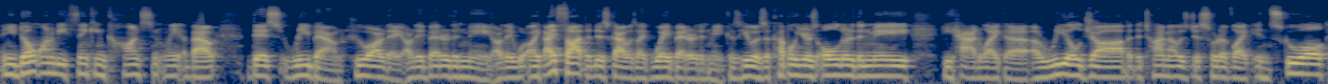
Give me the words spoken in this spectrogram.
and you don't want to be thinking constantly about this rebound. Who are they? Are they better than me? Are they like I thought that this guy was like way better than me because he was a couple years older than me. He had like a, a real job at the time. I was just sort of like in school,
